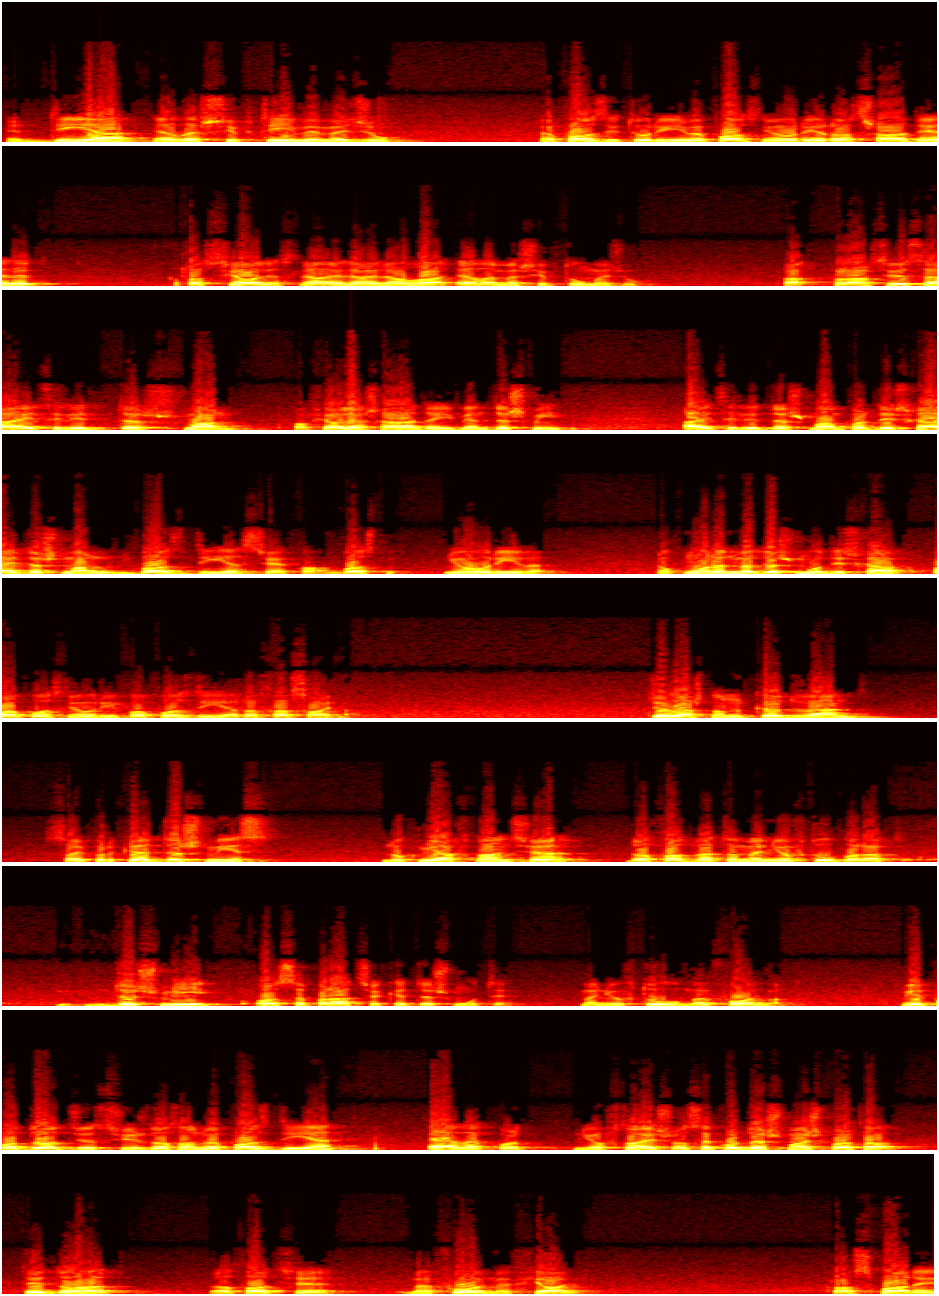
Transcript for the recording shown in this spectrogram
Dija edhe shqiptimi me gjuhë. Me pas dituri, me pas njohuri rreth shahadetit, rreth fjalës la ilahe illa Allah edhe me shqiptu me gjuhë. Pra, për arsye se ai i cili dëshmon, pra fjala shahade i bën dëshmi. Ai i cili dëshmon për diçka, ai dëshmon në bazë dijes që e ka, në bazë njohurive. Nuk mundet me dëshmu diçka pa pas njohuri, pa pas dije rreth asajna. Gjithashtu në këtë vend Sa i përket dëshmisë, nuk mjafton që do thotë vetëm me njoftu për atë dëshmi ose për atë që ke dëshmu ti, me njoftu, me folë me atë. Mirëpo duhet gjithëqysh do thotë me pas dije edhe kur njoftojsh ose kur dëshmojsh për ta, ti duhet do thotë që me folë me fjalë. Pra së pari,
